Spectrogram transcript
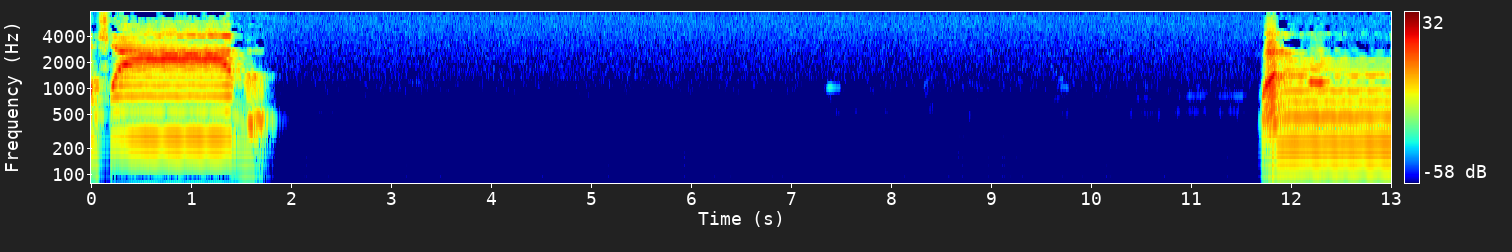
الحصيد والنخل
